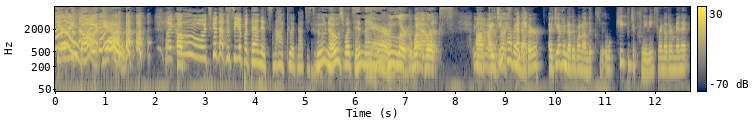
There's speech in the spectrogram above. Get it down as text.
scary thought. Yeah. like, Um, oh, it's good not to see it, but then it's not good not to see Who it. knows what's in there? Who lur- what Yeah, but- lurks? Um, I do lurks. have Okay. another. I do have another one on the. We'll keep it to cleaning for another minute.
